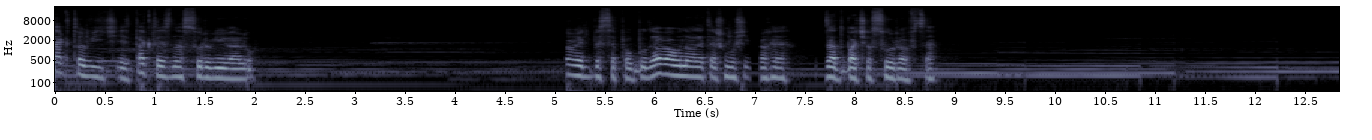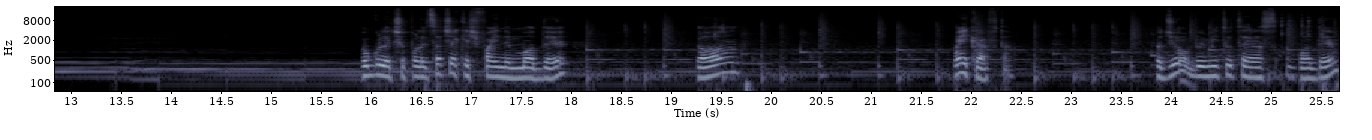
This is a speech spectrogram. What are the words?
Tak to widzicie, tak to jest na survivalu. Człowiek by se pobudował, no ale też musi trochę zadbać o surowce. W ogóle, czy polecacie jakieś fajne mody do Minecrafta? Chodziłoby mi tu teraz o mody,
